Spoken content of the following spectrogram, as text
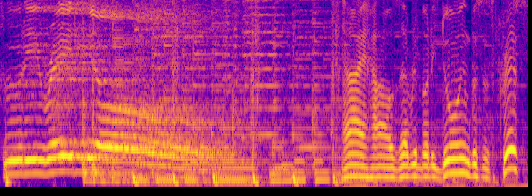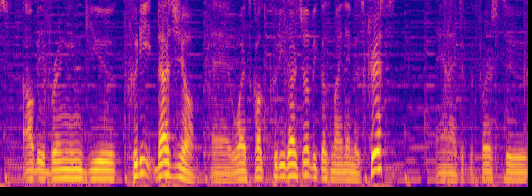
Kuri Radio. Hi, how's everybody doing? This is Chris. I'll be bringing you Kuri Radio. Uh, why it's called Kuri Radio? Because my name is Chris, and I took the first two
